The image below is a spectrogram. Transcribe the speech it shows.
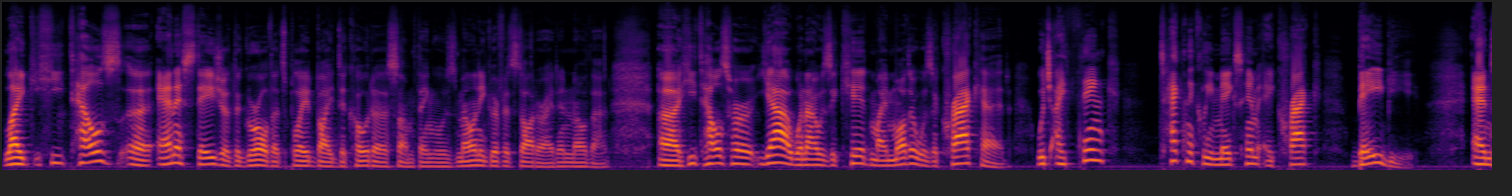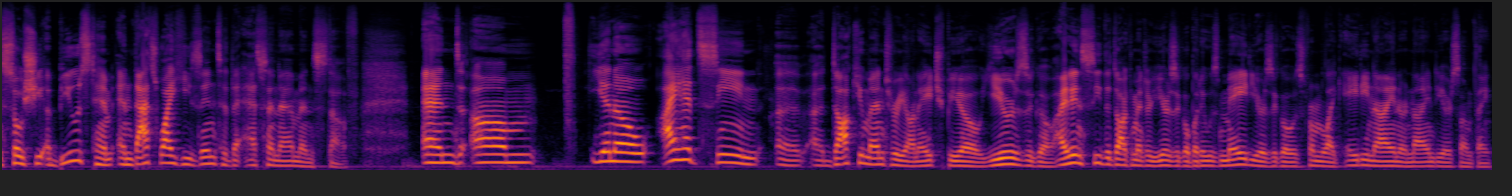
Like he tells uh, Anastasia, the girl that's played by Dakota something, who's Melanie Griffith's daughter. I didn't know that. Uh, he tells her, "Yeah, when I was a kid, my mother was a crackhead," which I think technically makes him a crack baby and so she abused him and that's why he's into the s&m and stuff. And um you know i had seen a, a, documentary on hbo years ago. I didn't see the documentary years ago but it was made years ago. It was from like 89 or 90 or something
